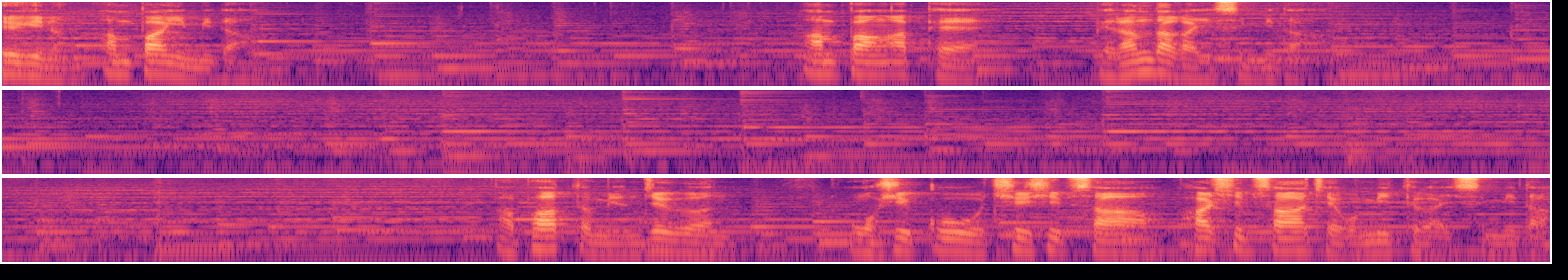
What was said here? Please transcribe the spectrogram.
여기는 안방입니다. 안방 앞에 베란다가 있습니다. 아파트 면적은 59, 74, 84제곱미터가 있습니다.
